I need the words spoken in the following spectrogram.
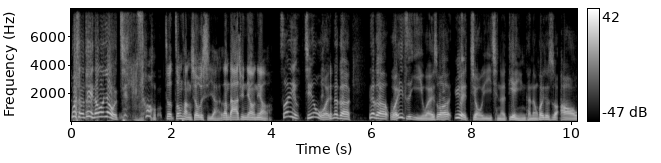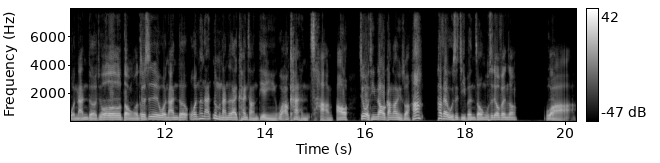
为什么电影当中要有间奏？就中场休息啊，让大家去尿尿。所以其实我那个。那个我一直以为说越久以前的电影可能会就是说哦，我难得就是我懂我懂，就是我难得我那难那么难得来看一场电影，我要看很长。然后结果我听到刚刚你说哈，他才五十几分钟，五十六分钟，哇！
